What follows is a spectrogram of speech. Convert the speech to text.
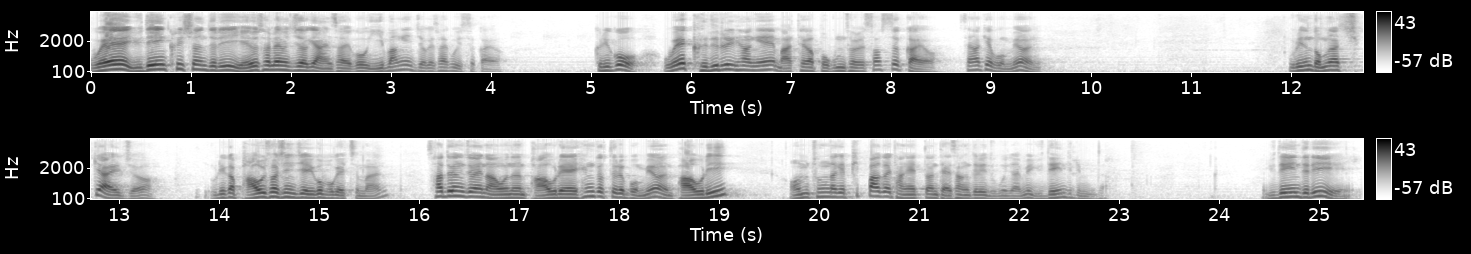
왜 유대인 크리스천들이 예루살렘 지역에 안 살고 이방인 지역에 살고 있을까요? 그리고 왜 그들을 향해 마태가 복음서를 썼을까요? 생각해 보면 우리는 너무나 쉽게 알죠. 우리가 바울 서신지 읽어보겠지만 사도행전에 나오는 바울의 행적들을 보면 바울이 엄청나게 핍박을 당했던 대상들이 누구냐면 유대인들입니다. 유대인들이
